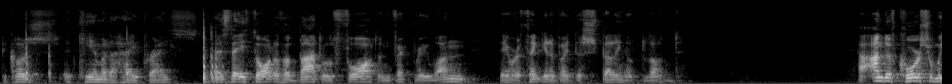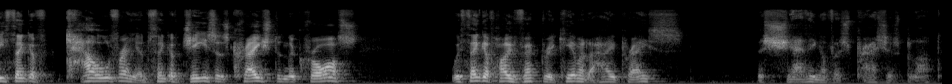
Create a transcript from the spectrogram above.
because it came at a high price. As they thought of a battle fought and victory won, they were thinking about the spilling of blood. And of course, when we think of Calvary and think of Jesus Christ and the cross, we think of how victory came at a high price the shedding of his precious blood.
